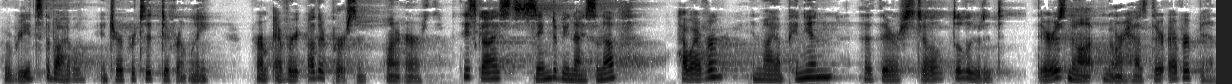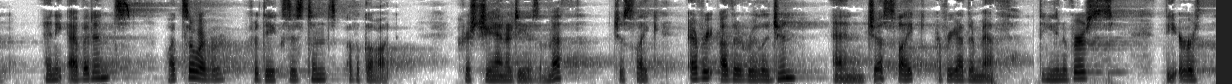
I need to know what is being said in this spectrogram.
who reads the Bible interprets it differently from every other person on earth. These guys seem to be nice enough. However, in my opinion, that they are still deluded. There is not, nor has there ever been, any evidence whatsoever for the existence of a God. Christianity is a myth, just like every other religion, and just like every other myth. The universe, the earth,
